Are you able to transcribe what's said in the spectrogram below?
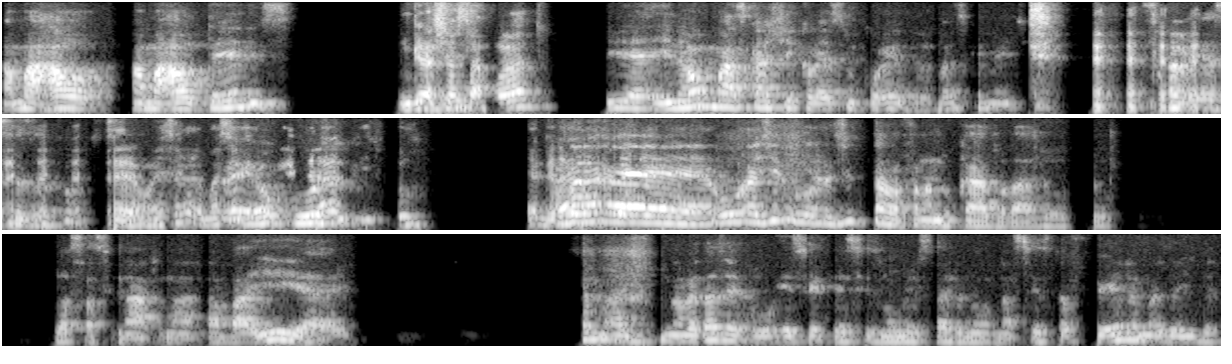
amarrar, o, amarrar o tênis. Engraxar sapato. E, é, e não mascar chiclete no corredor, basicamente. São essas é, mas é, mas é, é, eu curto. É grave. Agora, é, o, a gente estava falando do caso lá do, do, do assassinato na, na, Bahia. Na verdade, esse, esses números saíram na sexta-feira, mas ainda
